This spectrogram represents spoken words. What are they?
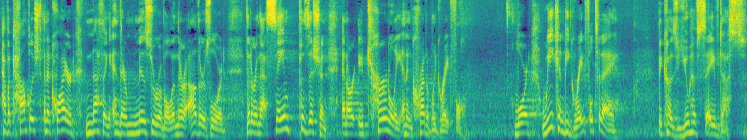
have accomplished and acquired nothing, and they're miserable. And there are others, Lord, that are in that same position and are eternally and incredibly grateful. Lord, we can be grateful today because you have saved us.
